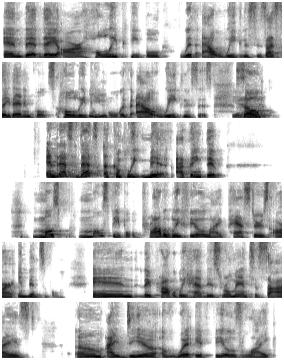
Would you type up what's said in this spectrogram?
and that they are holy people without weaknesses. I say that in quotes, holy mm-hmm. people without weaknesses. Yeah. So and that's that's a complete myth. I think that most most people probably feel like pastors are invincible and they probably have this romanticized um, idea of what it feels like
